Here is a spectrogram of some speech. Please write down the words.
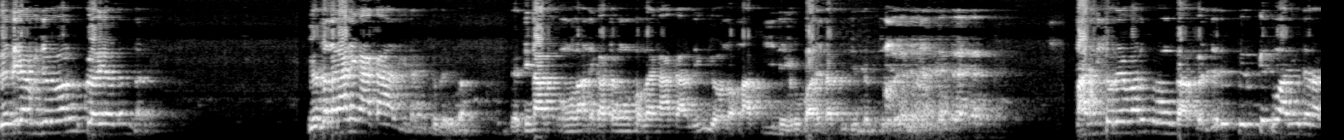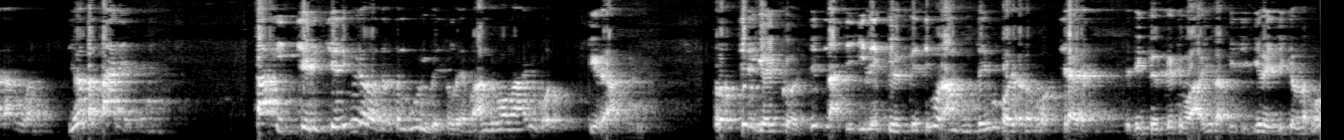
Jadi yang Sulaiman gaya tenan. Ya senengane ngakali Nabi Sulaiman. Jadi nak mulane kadang soleh ngakali ya ono nabi ini rupane nabi ini Nabi Sulaiman itu jadi Bilqis itu ayu darah karuan. Ya tertarik. Tapi jin-jin itu ya rada sembunyi wis Sulaiman, wong ayu kok kira. Terus jin gawe gosip nak sikile Bilqis iku rambutnya iku koyo apa jarak. Jadi Bilqis itu ayu tapi sikile sikil apa?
